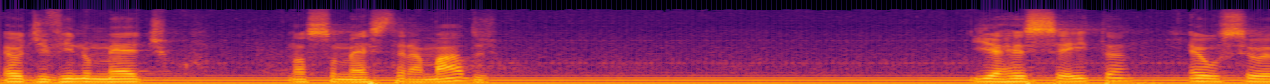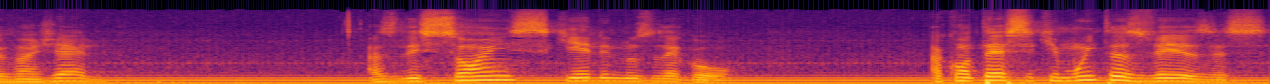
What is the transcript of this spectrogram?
É o divino médico, nosso mestre amado. E a receita é o seu evangelho. As lições que ele nos legou. Acontece que muitas vezes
